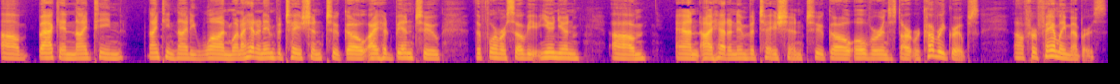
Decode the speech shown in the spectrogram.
um, back in 19, 1991 when I had an invitation to go. I had been to the former Soviet Union, um, and I had an invitation to go over and start recovery groups uh, for family members.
